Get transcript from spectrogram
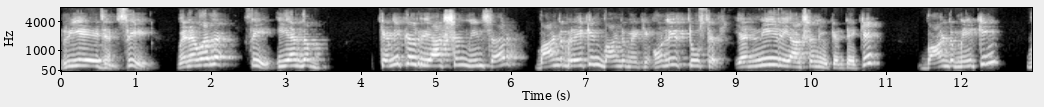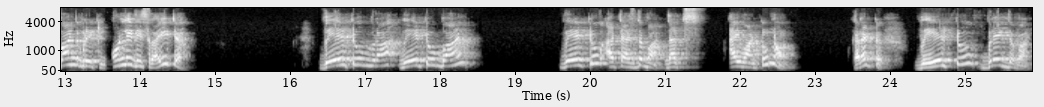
Reagents see whenever the see here the chemical reaction means sir bond breaking bond making. Only two steps. Any reaction you can take it bond making bond breaking. Only this right? Where to where to bond where to attach the bond. That's i want to know. Correct? Where to break the bond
